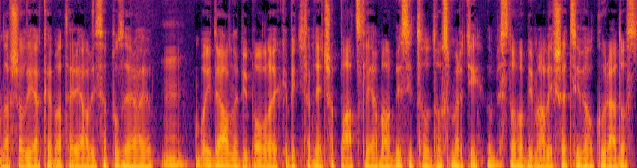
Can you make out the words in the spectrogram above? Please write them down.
na všelijaké materiály sa pozerajú. Mm. Bo ideálne by bolo, keby ti tam niečo plácli a mal by si to do smrti. Bez toho by mali všetci veľkú radosť.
